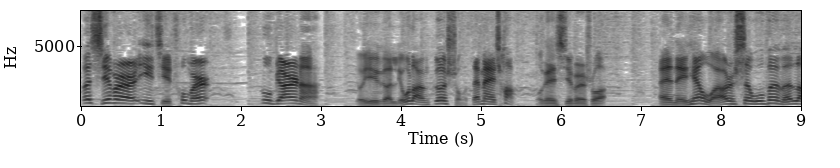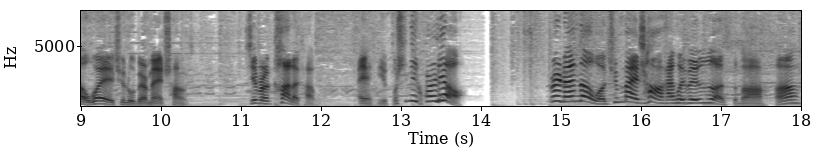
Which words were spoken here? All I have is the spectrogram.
和媳妇儿一起出门，路边呢有一个流浪歌手在卖唱。我跟媳妇儿说：“哎，哪天我要是身无分文了，我也去路边卖唱去。”媳妇儿看了看我，哎，你不是那块料。不是？难道我去卖唱还会被饿死吗？啊？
